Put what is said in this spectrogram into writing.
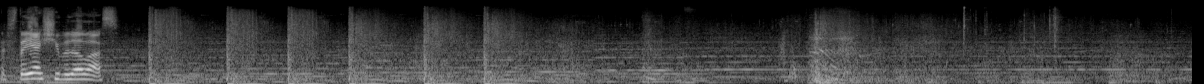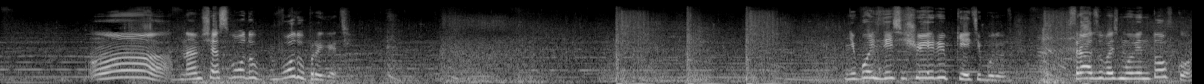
Настоящий водолаз. Нам сейчас в воду, в воду прыгать. Небось, здесь еще и рыбки эти будут. Сразу возьму винтовку,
